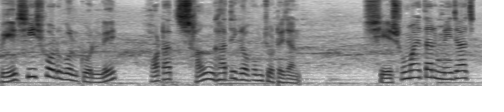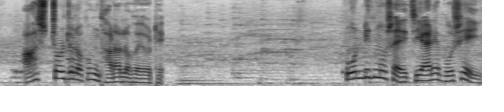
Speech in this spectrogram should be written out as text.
বেশি শোরগোল করলে হঠাৎ সাংঘাতিক রকম চটে যান। সে সময় তার মেজাজ আশ্চর্য রকম ধারালো হয়ে ওঠে। পণ্ডিত মশাই চেয়ারে বসেই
